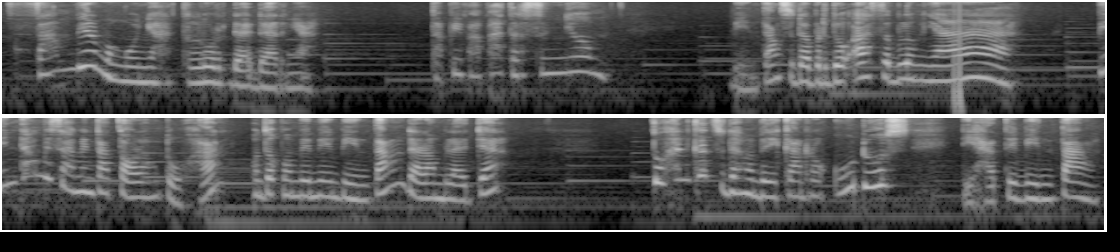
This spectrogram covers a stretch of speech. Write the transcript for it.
sambil mengunyah telur dadarnya. Tapi papa tersenyum. Bintang sudah berdoa sebelumnya. Bisa minta tolong Tuhan untuk membimbing Bintang dalam belajar. Tuhan kan sudah memberikan roh kudus di hati Bintang.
